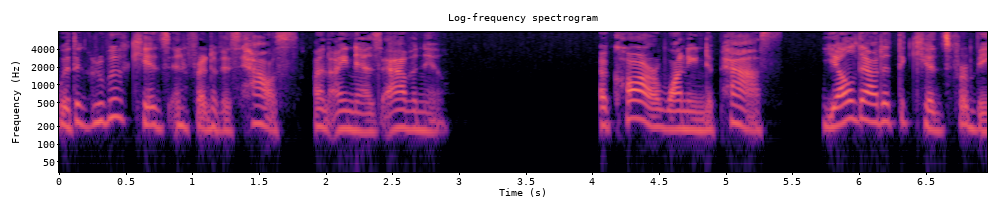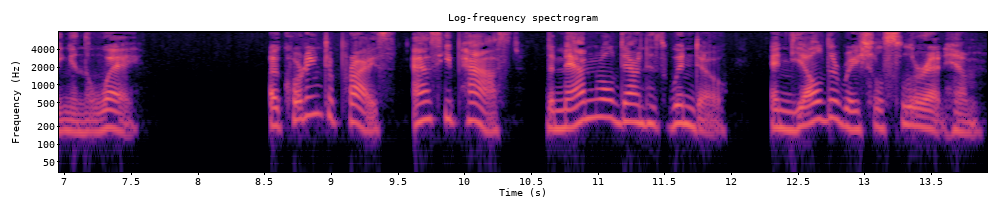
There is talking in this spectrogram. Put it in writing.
with a group of kids in front of his house on Inez Avenue. A car wanting to pass yelled out at the kids for being in the way. According to Price, as he passed, the man rolled down his window and yelled a racial slur at him.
